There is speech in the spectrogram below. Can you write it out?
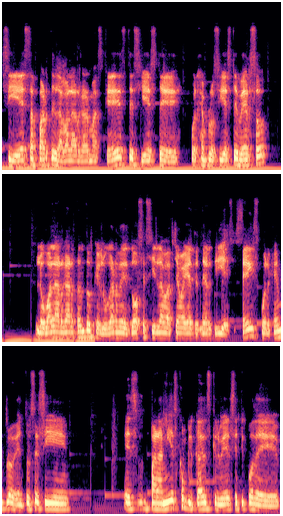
si esta parte la va a alargar más que este, si este, por ejemplo, si este verso lo va a alargar tanto que en lugar de 12 sílabas ya vaya a tener 16, por ejemplo. Entonces sí, es, para mí es complicado escribir ese tipo de,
